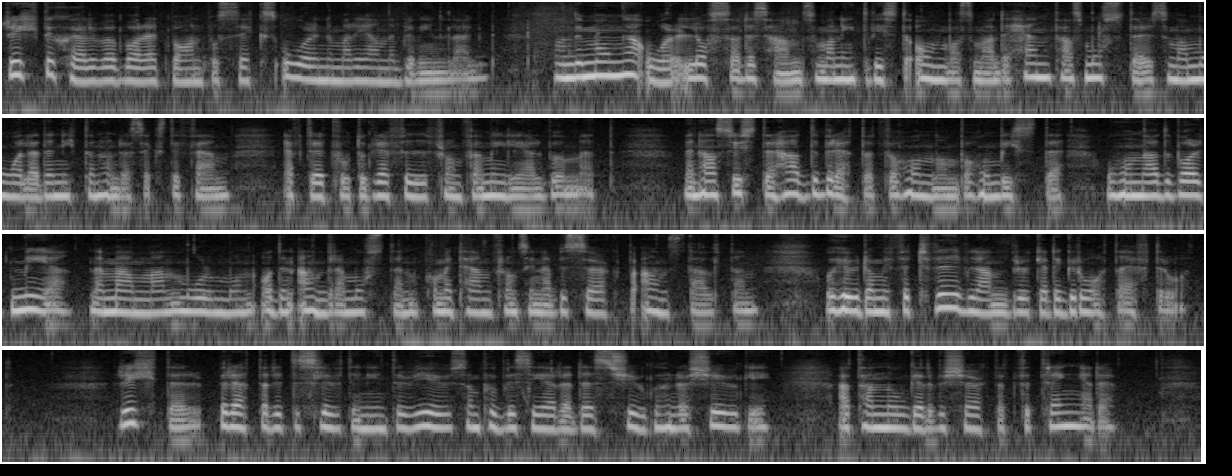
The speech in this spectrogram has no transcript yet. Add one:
Richter själv var bara ett barn på sex år när Marianne blev inlagd. Under många år låtsades han som han inte visste om vad som hade hänt hans moster som han målade 1965 efter ett fotografi från familjealbumet. Men hans syster hade berättat för honom vad hon visste och hon hade varit med när mamman, mormon och den andra mostern kommit hem från sina besök på anstalten och hur de i förtvivlan brukade gråta efteråt. Richter berättade till slut i en intervju som publicerades 2020 att han nog hade försökt att förtränga det.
